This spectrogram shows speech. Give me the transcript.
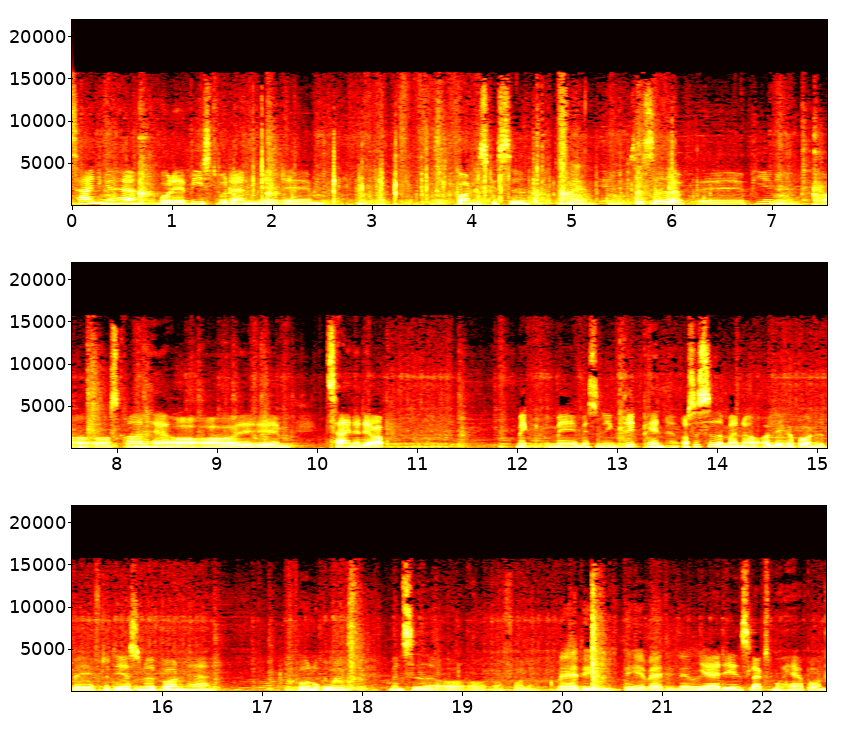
tegninger her, hvor der er vist, hvordan øh båndet skal sidde. Oh, ja. Så sidder øh, pigerne og, og skrædderen her og, og øh, tegner det op med, med, med sådan en kridtpind, og så sidder man og, og lægger båndet bagefter. Det er sådan noget bånd her på en rulle, man sidder og, og, og folder. Hvad er det, det er, hvad er det lavet Ja, det er en slags mohair-bånd.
